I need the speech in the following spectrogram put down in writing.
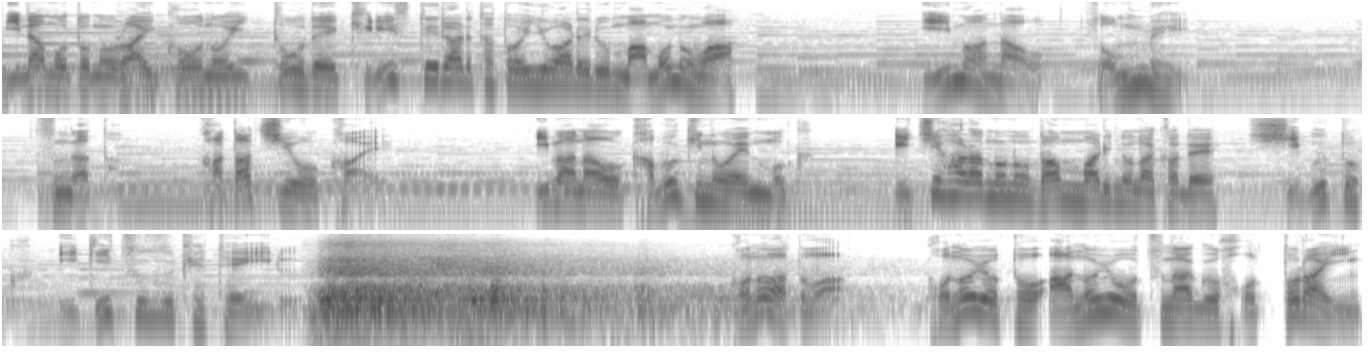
源来光の一党で切り捨てられたと言われる魔物は今なお存命。姿形を変え今なお歌舞伎の演目市原野のだんまりの中でしぶとく生き続けている。この後はこの世とあの世をつなぐホットライン。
